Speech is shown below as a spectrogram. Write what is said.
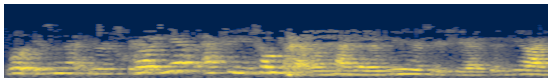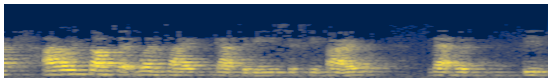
Well, isn't that your experience? Well, yes, actually, you told me that one time at a New Year's retreat. I said, you know, I, I always thought that once I got to be 65, that would be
